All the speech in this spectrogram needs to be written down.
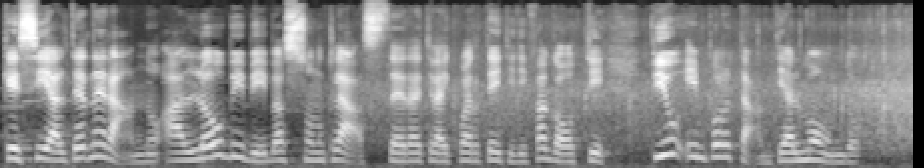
che si alterneranno all'OBB Basson Cluster tra i quartetti di fagotti più importanti al mondo.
